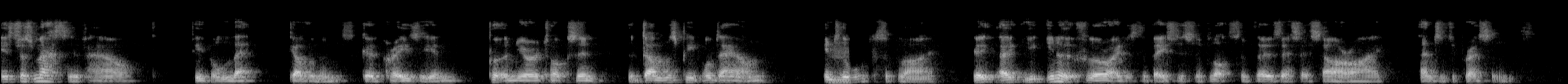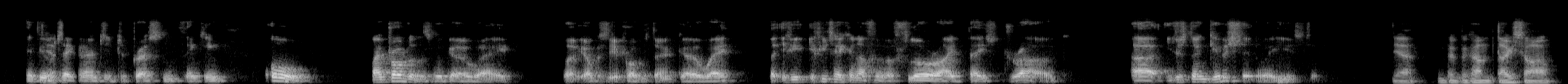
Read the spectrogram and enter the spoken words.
it's just massive how people let governments go crazy and put a neurotoxin that dumbs people down into the mm. water supply. Uh, you, you know that fluoride is the basis of lots of those SSRI antidepressants. And people yeah. take an antidepressant thinking, oh, my problems will go away. Well, obviously your problems don't go away. But if you if you take enough of a fluoride-based drug, uh, you just don't give a shit the way you used to. Yeah, become docile.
